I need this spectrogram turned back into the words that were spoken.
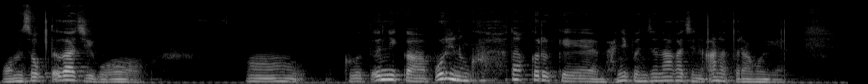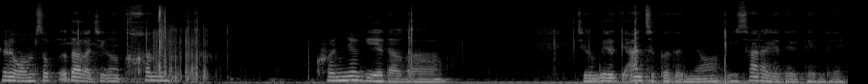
엄속 떠가지고 어, 그거 뜨니까 뿌리는 그닥 그렇게 많이 번져 나가지는 않았더라고요. 그래 엄속 뜨다가 지금 큰, 큰 여기에다가 지금 이렇게 앉혔거든요. 이 살아야 될 텐데.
